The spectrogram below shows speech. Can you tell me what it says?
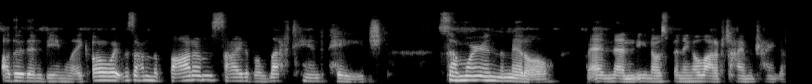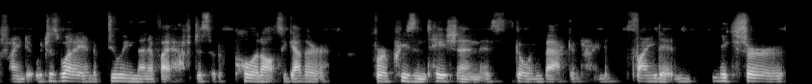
other than being like, oh, it was on the bottom side of a left-hand page, somewhere in the middle. And then, you know, spending a lot of time trying to find it, which is what I end up doing then if I have to sort of pull it all together for a presentation is going back and trying to find it and make sure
